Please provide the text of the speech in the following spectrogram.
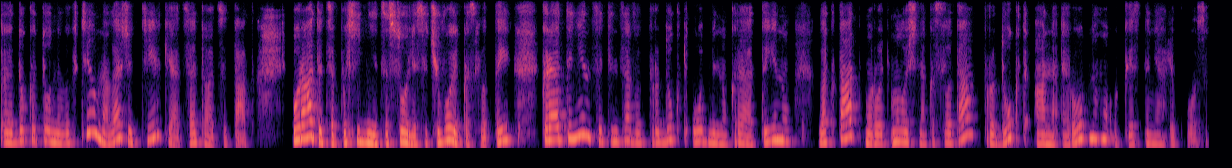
е, до кетонових тіл належить тільки ацетоацетат. Урати – це похідні, це солі сечової кислоти, креатинін – це кінцевий продукт обміну креатину, лактат, молочна кислота – продукт анаеробного окиснення глюкози.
